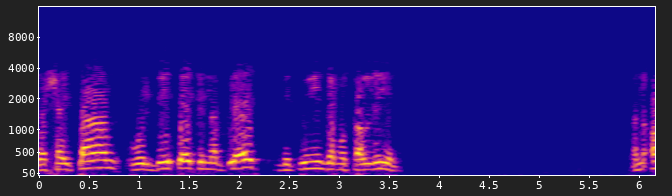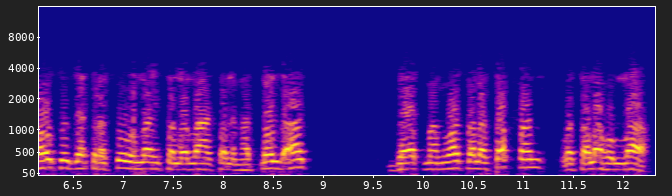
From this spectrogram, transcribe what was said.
the shaitan will be taking a place between the musallin. And also that Rasulullah sallallahu alaihi wasallam had told us that man wasala saffan Allah.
